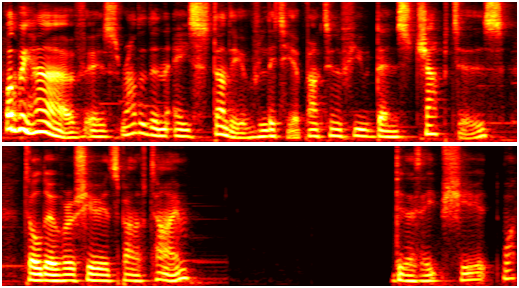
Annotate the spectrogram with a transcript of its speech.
What we have is, rather than a study of Lithia packed in a few dense chapters, told over a sheer span of time, did I say sheer? What?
